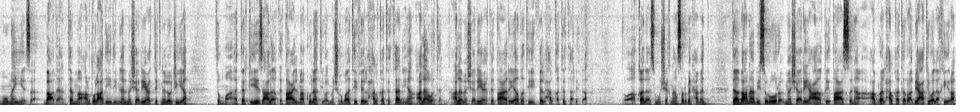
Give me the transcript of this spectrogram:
مميزة بعد أن تم عرض العديد من المشاريع التكنولوجية ثم التركيز على قطاع المأكولات والمشروبات في الحلقة الثانية علاوة على مشاريع قطاع الرياضة في الحلقة الثالثة. وقال سمو الشيخ ناصر بن حمد تابعنا بسرور مشاريع قطاع الصناعة عبر الحلقة الرابعة والأخيرة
